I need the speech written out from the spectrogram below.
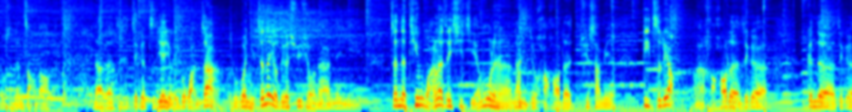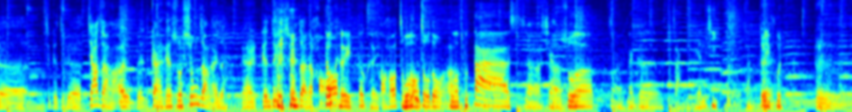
都是能找到的。那这这个直接有一个网站，如果你真的有这个需求呢，那你真的听完了这期节目了呢，那你就好好的去上面递资料啊，好好的这个跟着这个这个这个家长啊，呃，不，刚才该说兄长来着，跟跟这个兄长的好好 都可以都可以。好好走动走动啊。我不大呃想嗯说呃那个长年纪长对辈分，对对对对，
